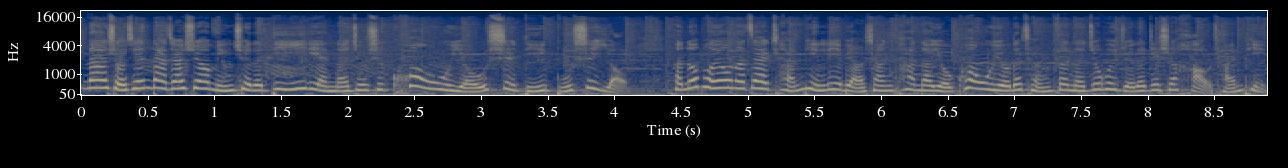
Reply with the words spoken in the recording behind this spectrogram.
那首先大家需要明确的第一点呢，就是矿物油是敌不是友。很多朋友呢，在产品列表上看到有矿物油的成分呢，就会觉得这是好产品。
